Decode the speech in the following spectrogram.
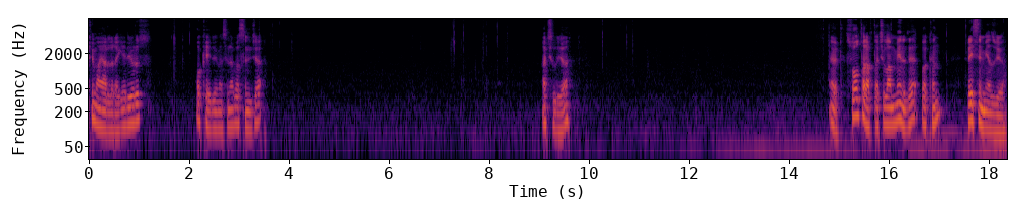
tüm ayarlara geliyoruz. OK düğmesine basınca açılıyor. Evet, sol tarafta açılan menüde bakın resim yazıyor.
